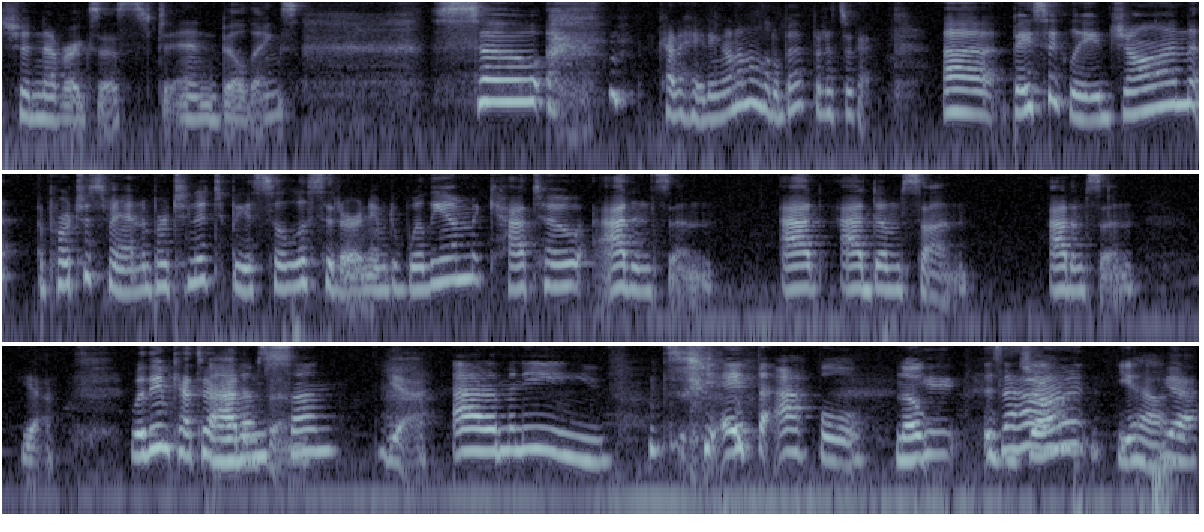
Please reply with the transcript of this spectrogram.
should never exist in buildings. So kind of hating on him a little bit, but it's okay. Uh, basically, John approached this man and pretended to be a solicitor named William Cato Adamson. Ad Adamson. Adamson. Yeah. William Cato Adam's Adamson. son. Yeah. Adam and Eve. She ate the apple. Nope. He- Is that how John- it went? Yeah. yeah.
